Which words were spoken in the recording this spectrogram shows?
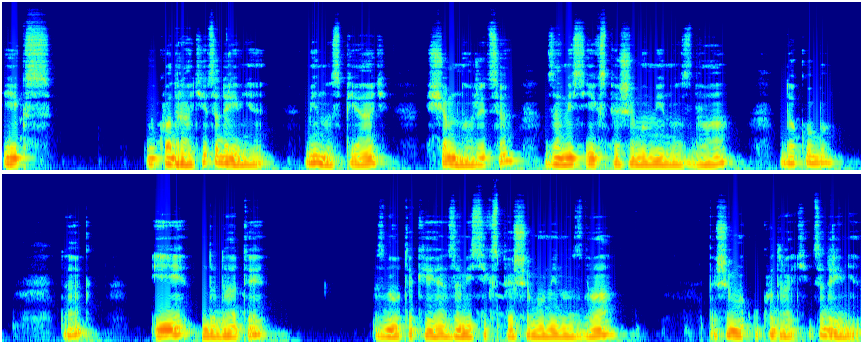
х у квадраті це дорівнює мінус 5, що множиться. Замість х пишемо мінус 2 до кубу. Так. І додати, знову таки, замість х пишемо мінус 2, пишемо у квадраті. Це дорівнює.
